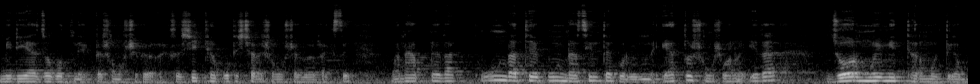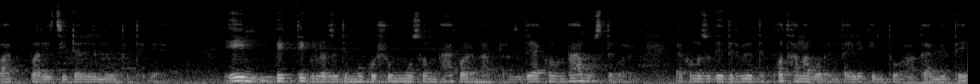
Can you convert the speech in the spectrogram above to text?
মিডিয়া জগৎ নিয়ে একটা সমস্যা করে রাখছে, শিক্ষা প্রতিষ্ঠানে সমস্যা করে রাখছে। মানে আপনারা কোন রাতে কোন রাত চিন্তা করবেন? মানে এত সমস্যা মানে এরা জ্বরময় মিথ্যার মধ্যে থেকে বাটপারি চিটারের মধ্য থেকে। এই ব্যক্তিগুলোর যদি মুখোশ উন্মোচন না করেন আপনারা, যদি এখনও না বুঝতে পারেন, এখনও যদি এদের বিরুদ্ধে কথা না বলেন, তাইলে কিন্তু আগামীতে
